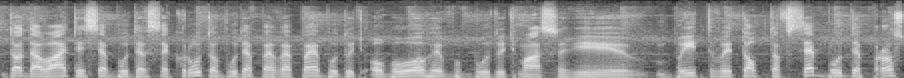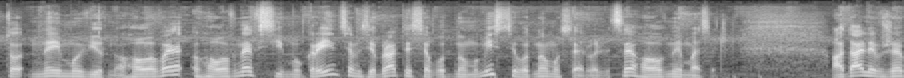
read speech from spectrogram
додаватися, буде все круто, буде PvP, будуть облоги, будуть масові битви, тобто все буде просто неймовірно. Головне, головне всім українцям зібратися в одному місці, в одному сервері. Це головний меседж. А далі вже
